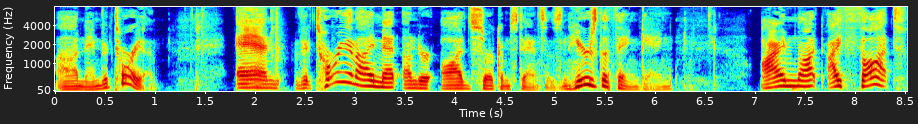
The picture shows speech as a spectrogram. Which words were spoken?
uh, named Victoria. And Victoria and I met under odd circumstances. And here's the thing, gang. I'm not, I thought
